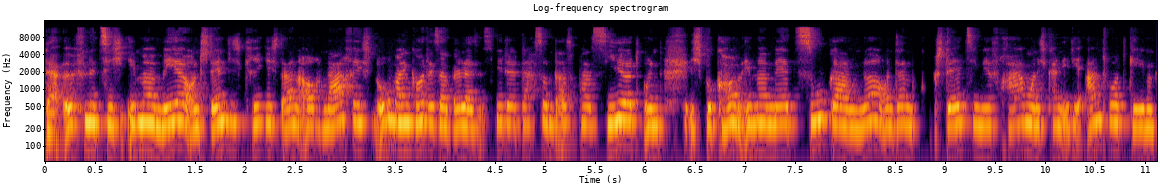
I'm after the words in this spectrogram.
Da öffnet sich immer mehr und ständig kriege ich dann auch Nachrichten, oh mein Gott, Isabella, es ist wieder das und das passiert und ich bekomme immer mehr Zugang, ne? Und dann stellt sie mir Fragen und ich kann ihr die Antwort geben.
